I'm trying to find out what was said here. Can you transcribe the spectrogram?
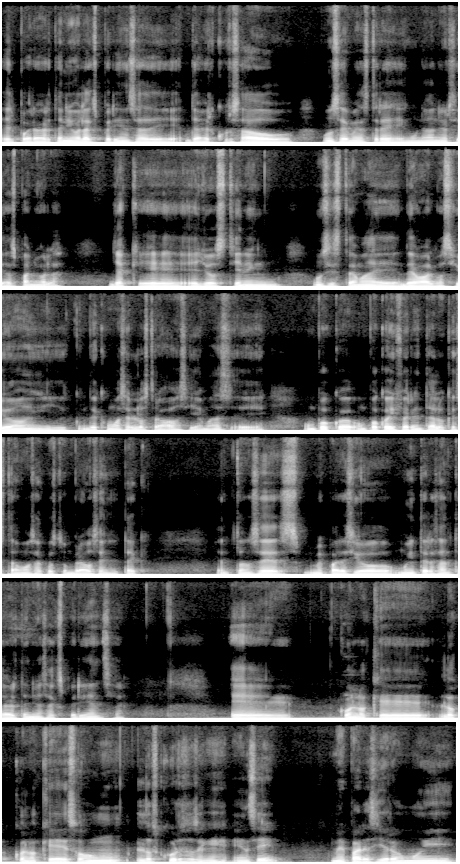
el poder haber tenido la experiencia de, de haber cursado un semestre en una universidad española, ya que ellos tienen un sistema de, de evaluación y de cómo hacer los trabajos y demás eh, un poco, un poco diferente a lo que estamos acostumbrados en el TEC. Entonces me pareció muy interesante haber tenido esa experiencia. Eh, con lo que, lo- con lo que son los cursos en, en sí, me parecieron muy,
